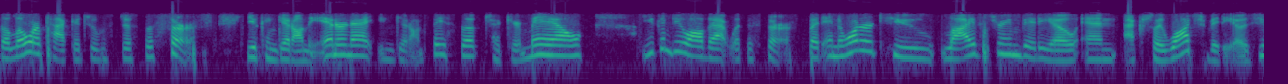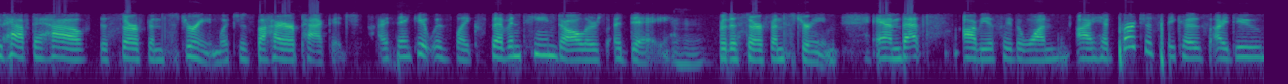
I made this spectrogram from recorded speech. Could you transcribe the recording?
the lower package was just the surf. You can get on the internet, you can get on Facebook, check your mail. You can do all that with the surf. But in order to live stream video and actually watch videos, you have to have the surf and stream, which is the higher package. I think it was like $17 a day mm-hmm. for the surf and stream. And that's obviously the one I had purchased because I do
